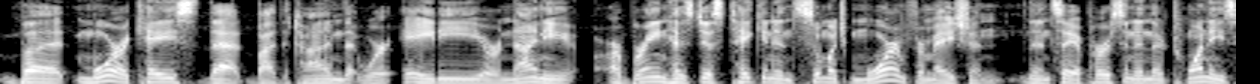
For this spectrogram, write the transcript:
but more a case that by the time that we're 80 or 90, our brain has just taken in so much more information than, say, a person in their 20s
